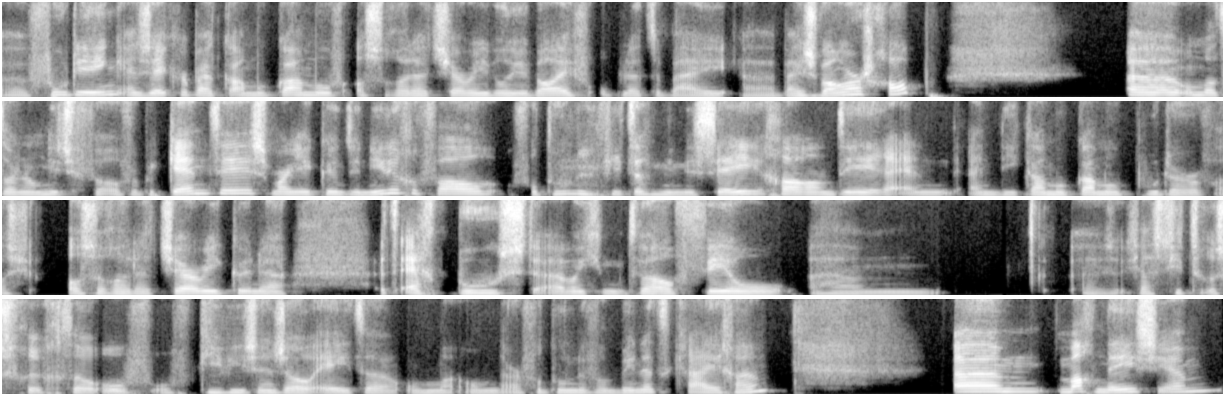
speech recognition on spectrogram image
uh, voeding. En zeker bij camu camu of acerola cherry wil je wel even opletten bij, uh, bij zwangerschap. Uh, omdat er nog niet zoveel over bekend is. Maar je kunt in ieder geval voldoende vitamine C garanderen. En, en die camu camu poeder of als acerola cherry kunnen het echt boosten. Want je moet wel veel uh, ja, citrusvruchten of, of kiwis en zo eten om, om daar voldoende van binnen te krijgen. Um, magnesium.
